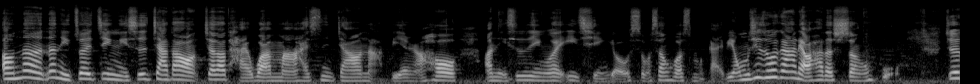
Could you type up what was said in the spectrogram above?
哦，那那你最近你是嫁到嫁到台湾吗？还是你嫁到哪边？然后啊，你是不是因为疫情有什么生活什么改变？我们其实会跟他聊他的生活。就是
